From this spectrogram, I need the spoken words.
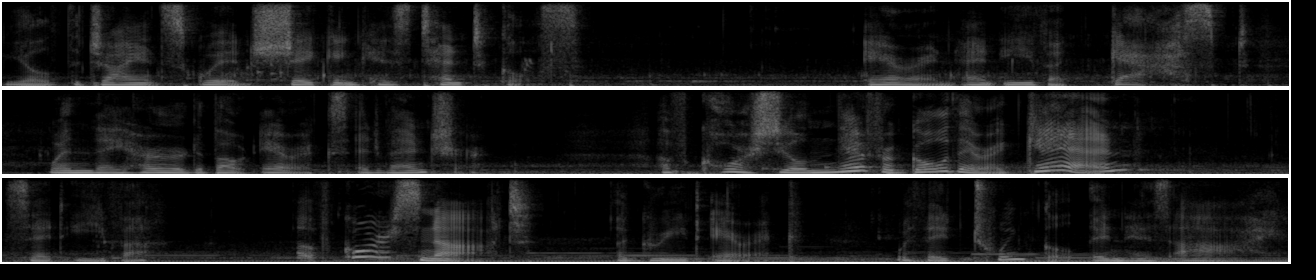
yelled the giant squid, shaking his tentacles. Erin and Eva gasped when they heard about Eric's adventure. Of course, you'll never go there again, said Eva. Of course not, agreed Eric, with a twinkle in his eye.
